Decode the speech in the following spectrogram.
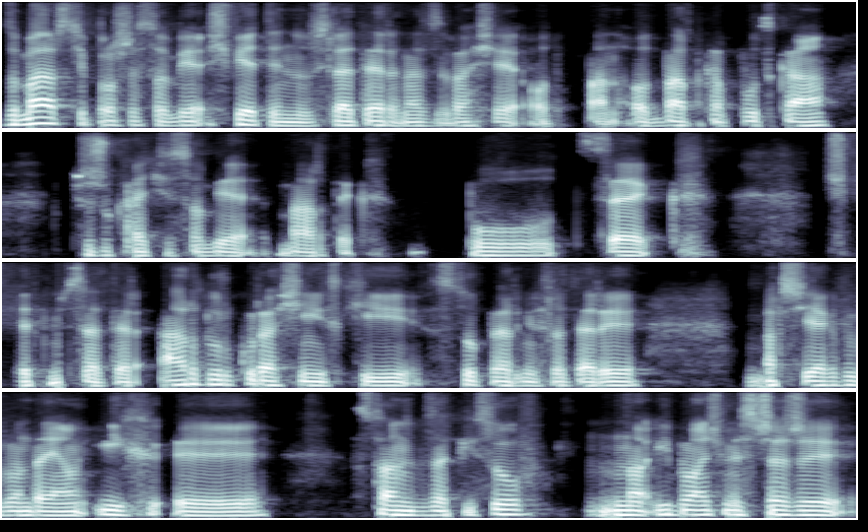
Zobaczcie proszę sobie, świetny newsletter, nazywa się od, pan, od Bartka Pucka. Przeszukajcie sobie Bartek Pucek, świetny newsletter. Artur Kurasiński, super newslettery. Zobaczcie jak wyglądają ich y, strony do zapisów. No i bądźmy szczerzy,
